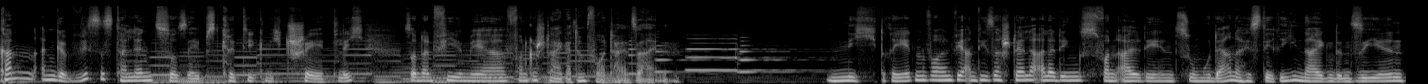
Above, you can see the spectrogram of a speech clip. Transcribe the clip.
kann ein gewisses Talent zur Selbstkritik nicht schädlich, sondern vielmehr von gesteigertem Vorteil sein. Nicht reden wollen wir an dieser Stelle allerdings von all den zu moderner Hysterie neigenden Seelen,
